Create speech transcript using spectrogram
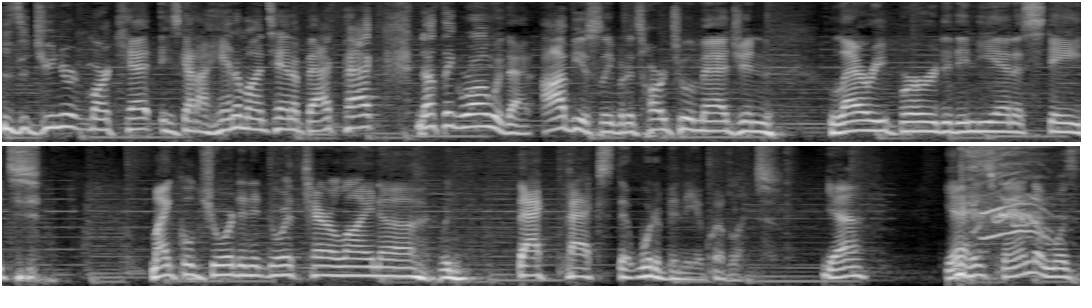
he's a junior at Marquette. He's got a Hannah Montana backpack. Nothing wrong with that, obviously, but it's hard to imagine Larry Bird at Indiana State, Michael Jordan at North Carolina with backpacks that would have been the equivalent. Yeah. Yeah, his fandom was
